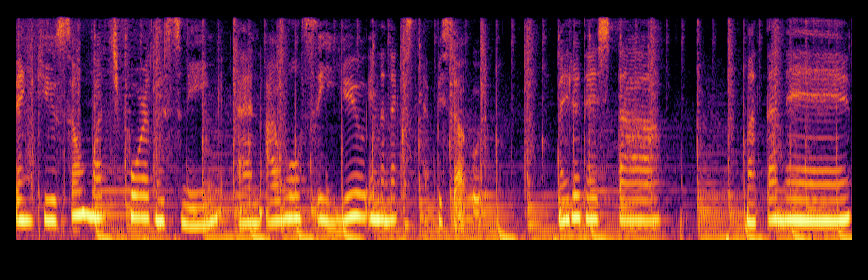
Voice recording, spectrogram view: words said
Thank you so much for listening, and I will see you in the next episode. メルでした。またね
